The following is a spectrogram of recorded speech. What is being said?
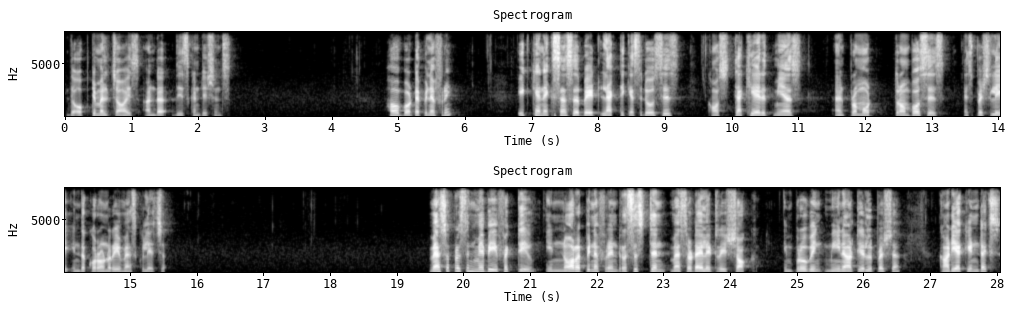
the optimal choice under these conditions. How about epinephrine? It can exacerbate lactic acidosis, cause tachyarrhythmias, and promote thrombosis, especially in the coronary vasculature. Vasopressin may be effective in norepinephrine resistant vasodilatory shock, improving mean arterial pressure, cardiac index,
